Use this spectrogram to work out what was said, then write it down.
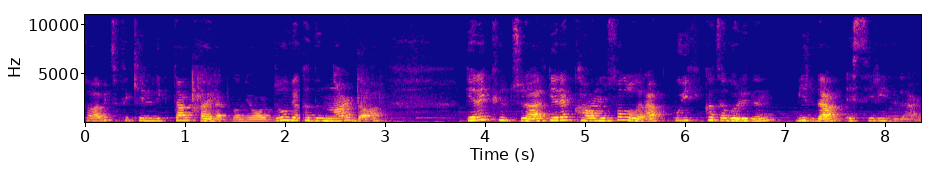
sabit fikirlilikten kaynaklanıyordu ve kadınlar da gerek kültürel gerek kanunsal olarak bu iki kategorinin birden esiriydiler.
